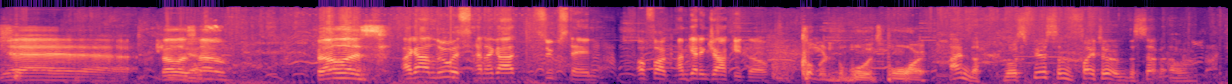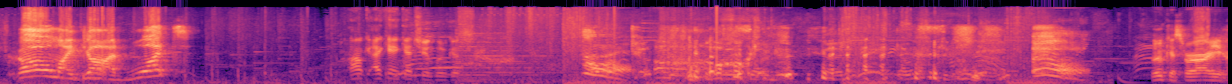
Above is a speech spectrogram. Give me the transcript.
Yeah. Fellas, Yes. no. Fellas. I got Lewis and I got Soup Stain. Oh fuck, I'm getting jockeyed though. Come into the woods, boy. I'm the most fearsome fighter of the seven. Oh. Oh my god, what? I I can't get you, Lucas. Oh, that was so good. That was so good. Lucas, where are you?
